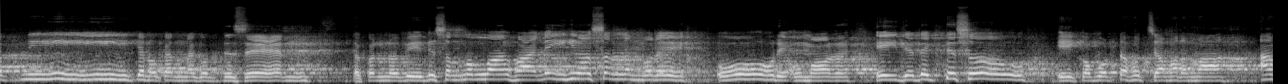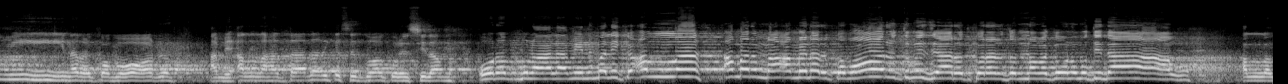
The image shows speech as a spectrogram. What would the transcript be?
আপনি কেন কান্না করতেছেন? তখন নবীজি সাল্লাল্লাহু বলে ও রে উমর, এই যে দেখতেছো, এই কবরটা হচ্ছে আমার মা আমিনার কবর। আমি আল্লাহ তাআলার কাছে দোয়া করেছিলাম, ও রব্বুল আলামিন, মালিক আল্লাহ, আমার মা আমিনার কবর তুমি জিয়ারত করার জন্য আমাকে অনুমতি দাও। আল্লাহ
